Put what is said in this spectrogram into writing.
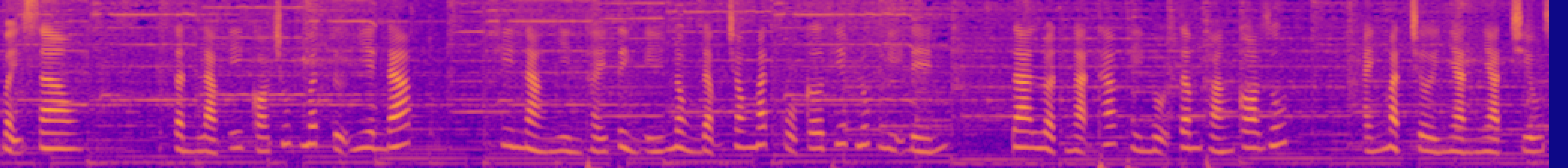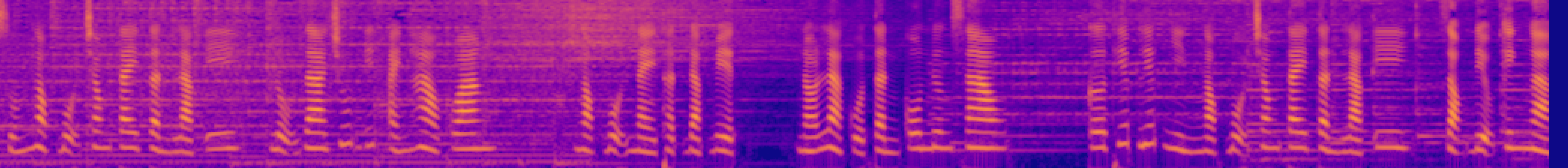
vậy sao? Tần lạc y có chút mất tự nhiên đáp. Khi nàng nhìn thấy tình ý nồng đậm trong mắt của cơ thiếp lúc nghĩ đến, gia luật ngạn thác thì nội tâm thoáng co rút. Ánh mặt trời nhàn nhạt chiếu xuống ngọc bội trong tay tần lạc y, lộ ra chút ít ánh hào quang. Ngọc bội này thật đặc biệt, nó là của tần cô nương sao? Cơ thiếp liếc nhìn ngọc bội trong tay tần lạc y, giọng điệu kinh ngạc.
